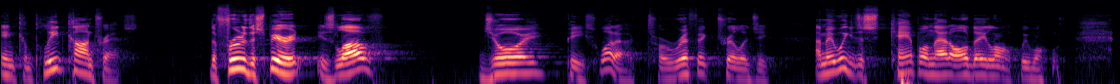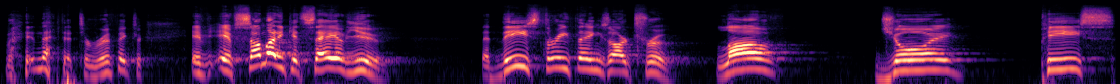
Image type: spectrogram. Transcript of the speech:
in complete contrast, the fruit of the Spirit is love, joy, peace. What a terrific trilogy. I mean, we could just camp on that all day long. We won't. But isn't that a terrific? If, if somebody could say of you that these three things are true love, joy, peace,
